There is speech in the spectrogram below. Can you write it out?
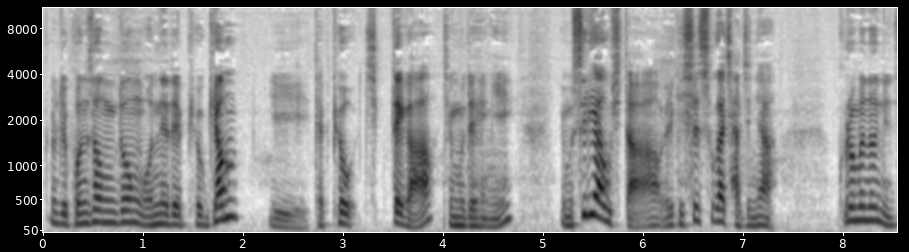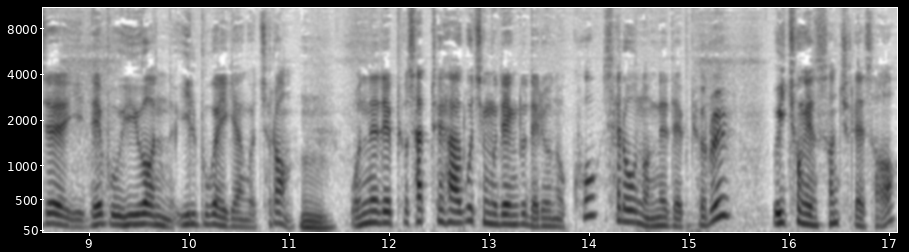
그럼 이제 권성동 원내대표 겸 이 대표 직대가 직무대행이 뭐 쓰리아웃이다. 왜 이렇게 실수가 잦으냐. 그러면은 이제 이 내부 의원 일부가 얘기한 것처럼 음. 원내대표 사퇴하고 직무대행도 내려놓고 새로운 원내대표를 의총에서 선출해서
